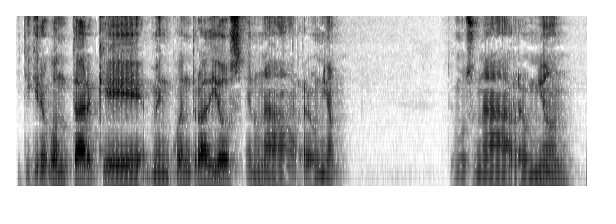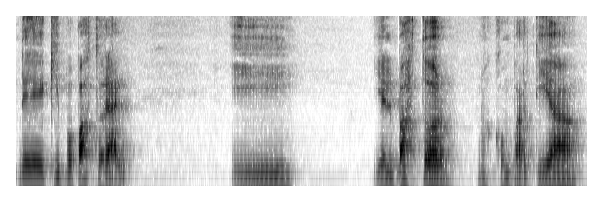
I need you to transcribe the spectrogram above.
y te quiero contar que me encuentro a Dios en una reunión. Tuvimos una reunión de equipo pastoral y, y el pastor nos compartía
